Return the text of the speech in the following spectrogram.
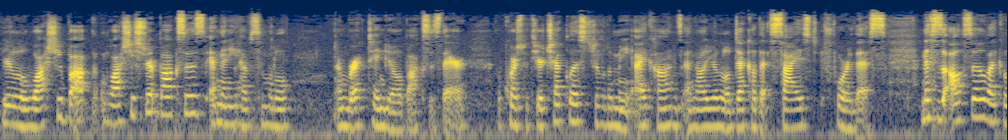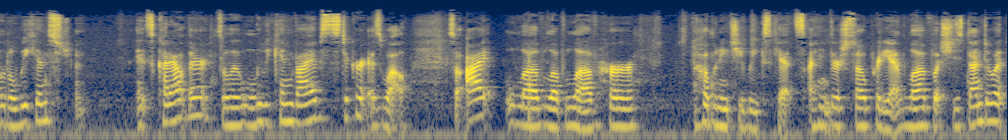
your little washi, washi strip boxes, and then you have some little um, rectangular boxes there. Of course, with your checklist, your little mini icons, and all your little deco that's sized for this. And this is also like a little weekend, it's cut out there. It's a little weekend vibes sticker as well. So I love, love, love her Hobonichi Weeks kits. I think they're so pretty. I love what she's done to it,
